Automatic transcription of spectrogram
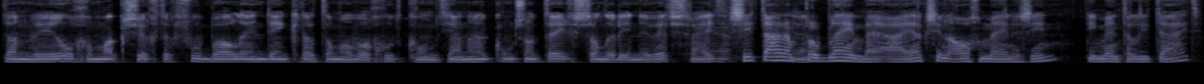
dan weer heel gemakzuchtig voetballen en denken dat het allemaal wel goed komt. Ja, dan komt zo'n tegenstander in de wedstrijd. Zit daar een Ja. probleem bij Ajax in algemene zin, die mentaliteit?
